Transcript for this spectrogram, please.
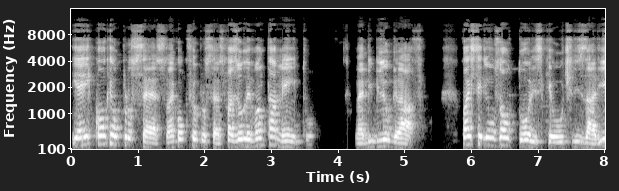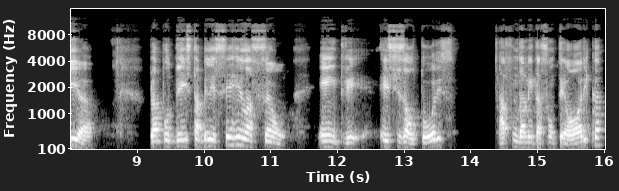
E aí qual que é o processo? Né? Qual que foi o processo? Fazer o levantamento né, bibliográfico. Quais seriam os autores que eu utilizaria para poder estabelecer relação entre esses autores, a fundamentação teórica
